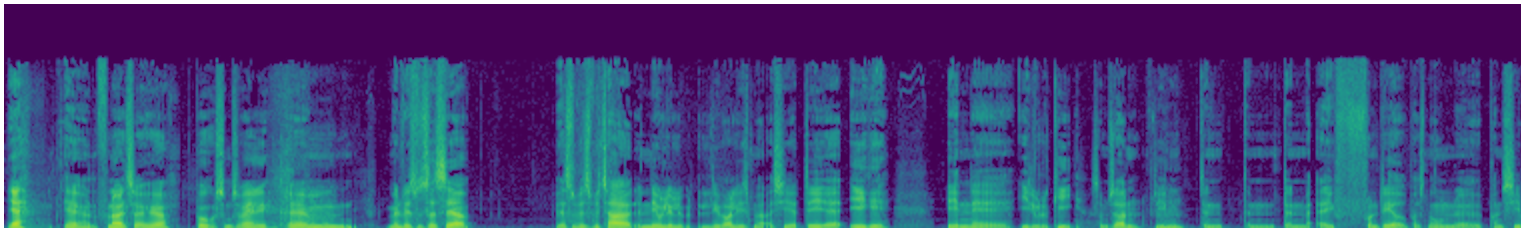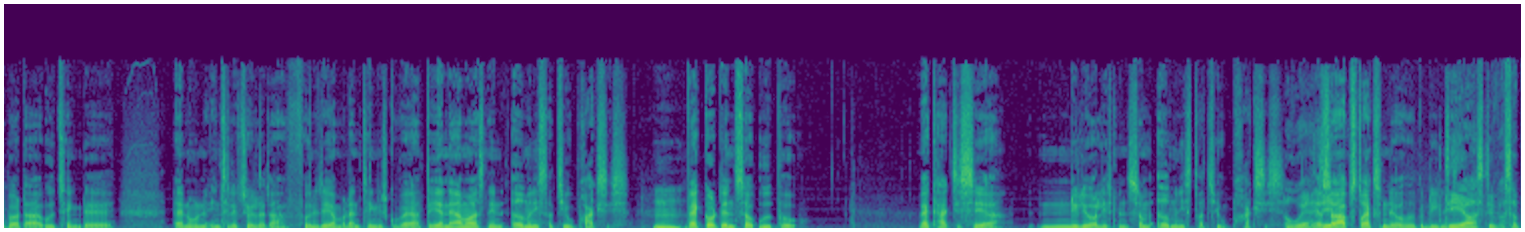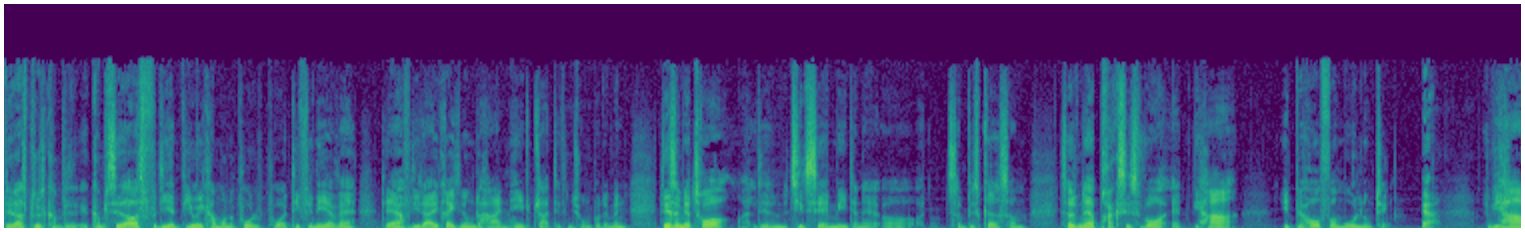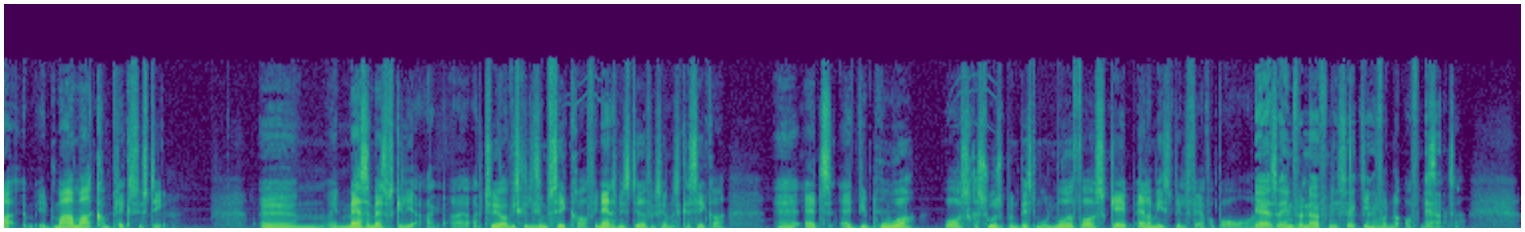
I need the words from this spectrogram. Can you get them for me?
Ja, ja en fornøjelse at høre på, som sædvanligt. øhm, men hvis vi så ser, altså hvis vi tager neoliberalisme og siger, at det er ikke en øh, ideologi som sådan, fordi mm-hmm. den, den, den er ikke funderet på sådan nogle øh, principper, der er udtænkt øh, af nogle intellektuelle, der har fået en idé om, hvordan tingene skulle være. Det er nærmere sådan en administrativ praksis. Mm. Hvad går den så ud på? Hvad karakteriserer nyliberalismen som administrativ praksis? Oh ja, det er det, så abstrakt, som det overhovedet kan blive. Det er også, det, og så bliver det også pludselig kompliceret, også fordi at vi jo ikke har monopol på at definere, hvad det er, fordi der er ikke rigtig nogen, der har en helt klar definition på det. Men det, som jeg tror, det som tit ser i medierne, og, og som beskrevet som, så er det den her praksis, hvor at vi har et behov for at måle nogle ting. Ja. Vi har et meget, meget komplekst system øh, en masse, masse forskellige aktører, og vi skal ligesom sikre, og Finansministeriet for eksempel skal sikre, øh, at, at vi bruger vores ressourcer på den bedste mulige måde for at skabe allermest velfærd for borgere. Ja, altså inden for den offentlige sektor. Inden for den offentlige ja. sektor.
